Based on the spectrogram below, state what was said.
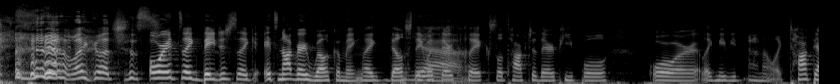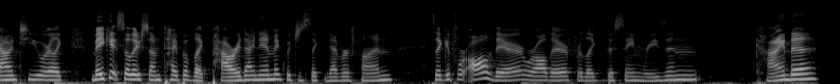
like let's just or it's like they just like it's not very welcoming. Like they'll stay with their cliques they'll talk to their people or like maybe i don't know like talk down to you or like make it so there's some type of like power dynamic which is like never fun. It's like if we're all there we're all there for like the same reason kinda.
